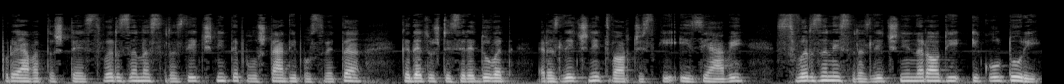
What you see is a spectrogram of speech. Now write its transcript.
Проявата ще е свързана с различните площади по света, където ще се редуват различни творчески изяви, свързани с различни народи и култури.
